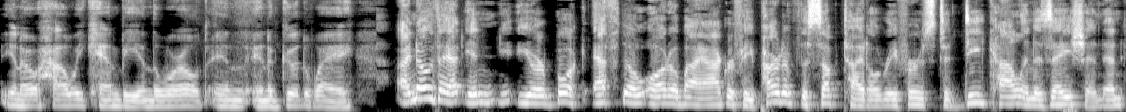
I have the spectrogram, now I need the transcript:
you know, how we can be in the world in, in a good way. I know that in your book, Ethno Autobiography, part of the subtitle refers to decolonization. And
